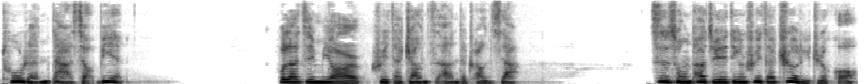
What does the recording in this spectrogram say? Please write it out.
突然大小便。弗拉基米尔睡在张子安的床下。自从他决定睡在这里之后，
